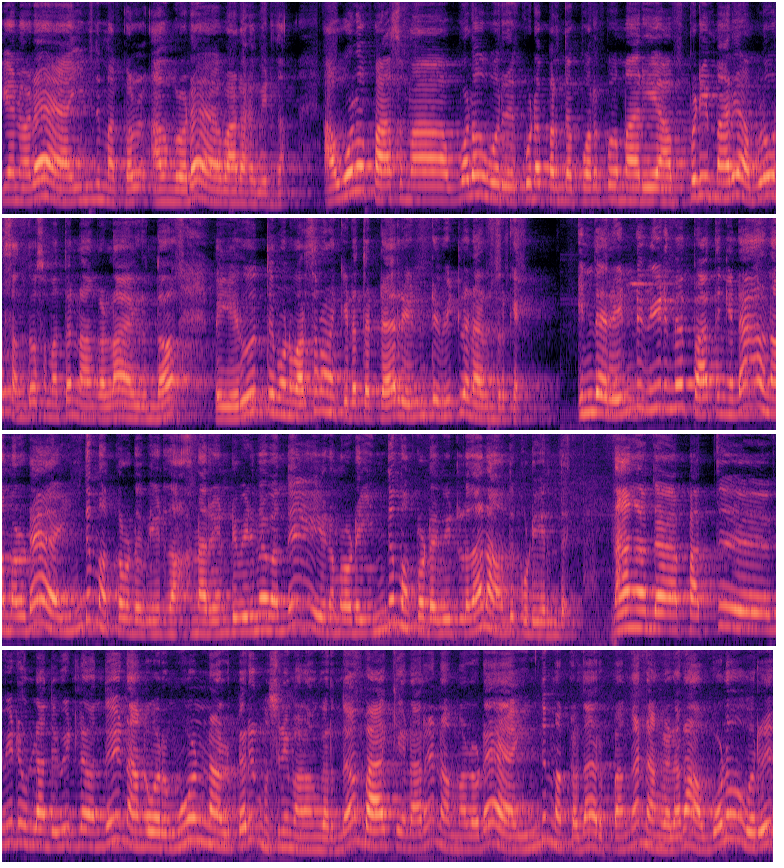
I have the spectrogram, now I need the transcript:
என்னோடய இந்து மக்கள் அவங்களோட வாடகை வீடு தான். அவ்வளோ பாசமாக அவ்வளோ ஒரு கூட பிறந்த பிறப்பு மாதிரி அப்படி மாதிரி அவ்வளோ ஒரு சந்தோஷமாக தான் நாங்கள்லாம் இருந்தோம். இப்போ இருபத்தி மூணு வருஷம் நான் கிட்டத்தட்ட ரெண்டு வீட்டில் நான் இருந்திருக்கேன். இந்த ரெண்டு வீடுமே பார்த்தீங்கன்னா நம்மளோட இந்து மக்களோட வீடு தான். நான் ரெண்டு வீடுமே வந்து நம்மளோட இந்து மக்களோட வீட்டில் தான் நான் வந்து குடியிருந்தேன். நாங்கள் அந்த பத்து வீடு உள்ள அந்த வீட்டில் வந்து நாங்கள் ஒரு மூணு நாலு பேர் முஸ்லீம் அவங்க இருந்தோம். பாக்கி எல்லோரும் நம்மளோட இந்து மக்கள் தான் இருப்பாங்க. நாங்கள் எல்லோரும் அவ்வளோ ஒரு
